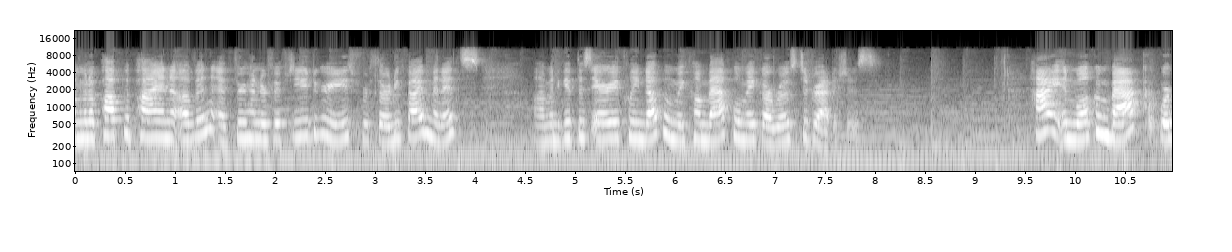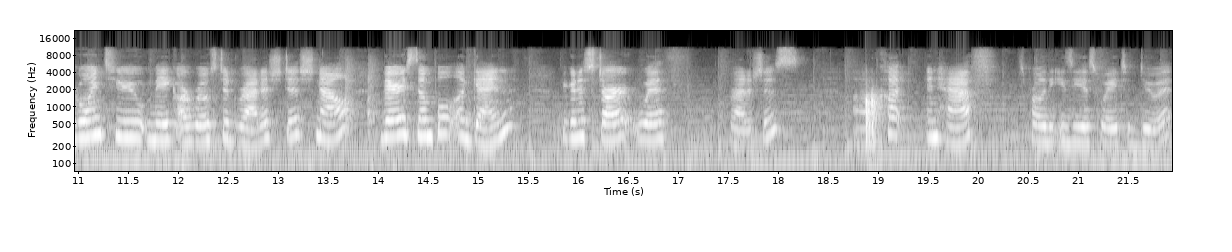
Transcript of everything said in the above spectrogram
I'm going to pop the pie in the oven at 350 degrees for 35 minutes. I'm going to get this area cleaned up. When we come back, we'll make our roasted radishes. Hi and welcome back. We're going to make our roasted radish dish now. Very simple again. You're going to start with radishes, um, cut in half. It's probably the easiest way to do it.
